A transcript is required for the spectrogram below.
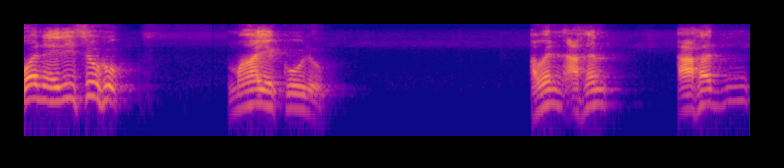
വനരിസുഹു മായക്കൂലു. അവൻ അഹൻ അഹൻ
